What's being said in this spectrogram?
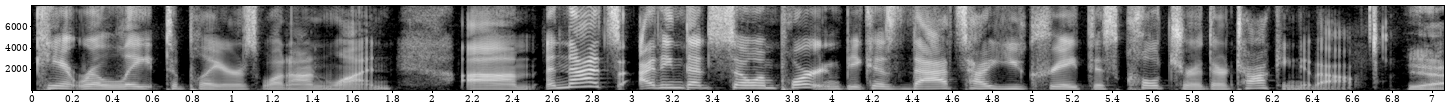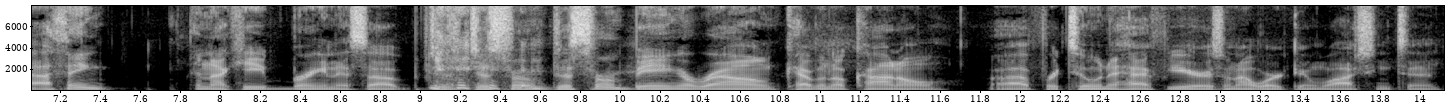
can't relate to players one on one. And that's, I think that's so important because that's how you create this culture they're talking about. Yeah, I think, and I keep bringing this up just, just from just from being around Kevin O'Connell uh, for two and a half years when I worked in Washington.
